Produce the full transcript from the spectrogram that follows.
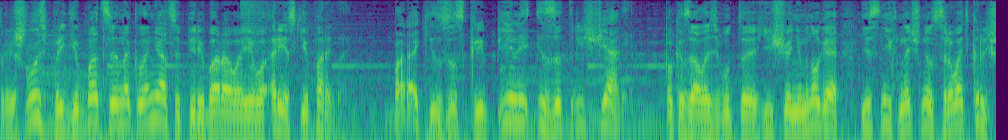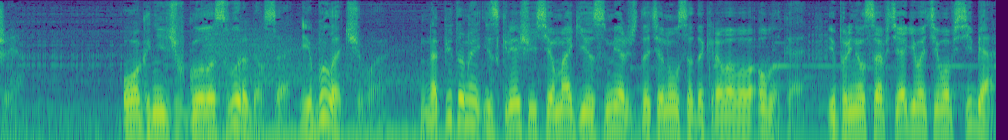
Пришлось пригибаться и наклоняться, перебарывая его резкие порывы. Бараки заскрипели и затрещали. Показалось, будто еще немного, и с них начнет срывать крыши. Огнич в голос выругался, и было отчего. Напитанный искрящейся магией смерч дотянулся до кровавого облака и принялся втягивать его в себя,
